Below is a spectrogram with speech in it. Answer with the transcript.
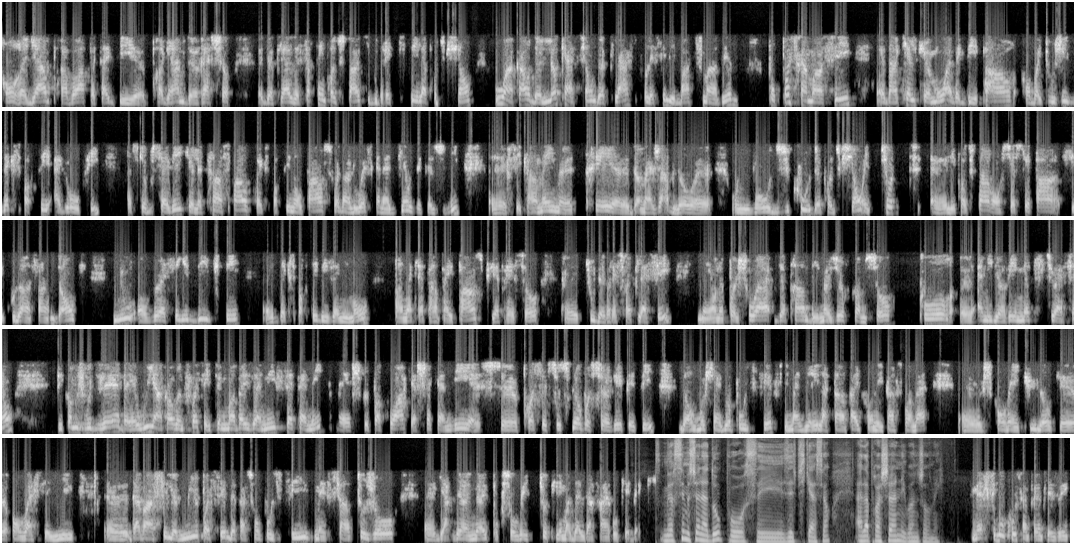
On regarde pour avoir peut-être des euh, programmes de rachat de places de certains producteurs qui voudraient quitter la production ou encore de location de places pour laisser les bâtiments vides pour pas se ramasser euh, dans quelques mois avec des parts qu'on va être obligé d'exporter à gros prix parce que vous savez que le transport pour exporter nos parts, soit dans l'Ouest canadien aux États-Unis, euh, c'est quand même euh, très euh, dommageable là, au niveau du coût de production et tous les producteurs, on se sépare ces coûts-là ensemble. Donc, nous, on veut essayer d'éviter d'exporter des animaux pendant que la tempête passe, puis après ça, tout devrait se replacer. Mais on n'a pas le choix de prendre des mesures comme ça pour améliorer notre situation. Puis comme je vous disais, ben oui, encore une fois, ça a été une mauvaise année cette année, mais je peux pas croire qu'à chaque année, euh, ce processus-là va se répéter. Donc moi, je suis un doigt positif, et malgré la tempête qu'on est en ce moment, euh, je suis convaincu là qu'on va essayer euh, d'avancer le mieux possible de façon positive, mais sans toujours garder un œil pour sauver tous les modèles d'affaires au Québec. Merci, M. Nadeau, pour ces explications. À la prochaine et bonne journée. Merci beaucoup, ça me fait un plaisir.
